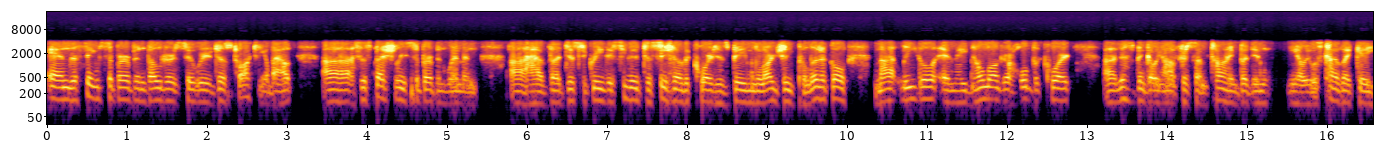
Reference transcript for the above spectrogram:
and the same suburban voters who we were just talking about. Uh, especially suburban women uh, have uh, disagreed. They see the decision of the court as being largely political, not legal, and they no longer hold the court. Uh, this has been going on for some time, but in you know, it was kind of like a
